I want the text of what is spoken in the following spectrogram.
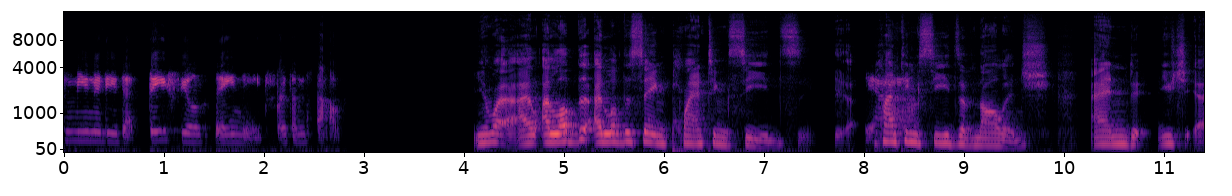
community that they feel they need for themselves. You know what? I, I love the I love the saying planting seeds, yeah. planting seeds of knowledge, and you sh- uh,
